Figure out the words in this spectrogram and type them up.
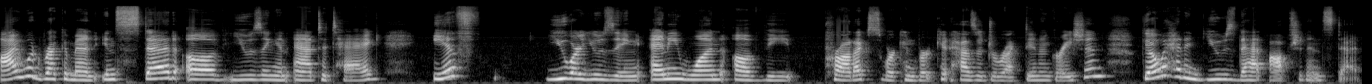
I would recommend instead of using an add to tag, if you are using any one of the products where ConvertKit has a direct integration, go ahead and use that option instead.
